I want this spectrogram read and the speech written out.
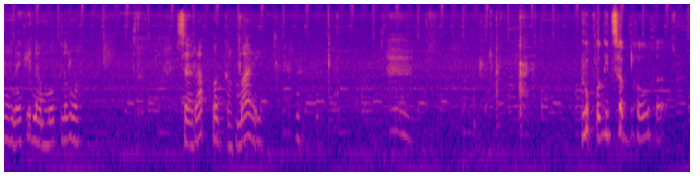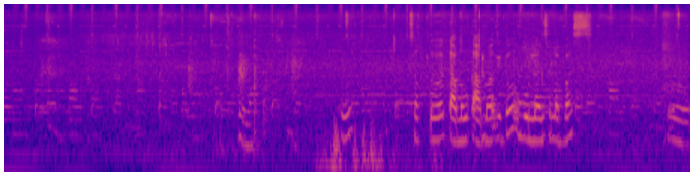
Nanay, kinamot lang ah. Sarap magkamay. Pagit sa bawa. Hmm. Hmm? Sakto, tamang-tama ito. Umulan sa labas. Hmm.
